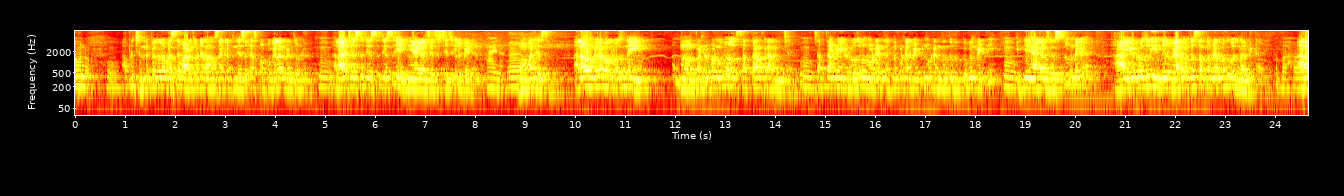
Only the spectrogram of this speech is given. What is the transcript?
అవును. అప్పుడు చిన్న పిల్లలు వస్తే వాళ్ళతో నామసంకర్తం చేస్తే కాస్త పప్పు పిల్లలు పెడుతున్నాడు అలా చేస్తూ చేస్తూ చేస్తూ యజ్ఞయాగాలు చేస్తూ స్టేజ్కి వెళ్ళిపోయాడు. హోమాలు చేస్తుంది అలా ఉండగా ఒక రోజుని పండ్రపురంలో సప్తాహం ప్రారంభించారు. సప్తాహంలో ఏడు రోజులు నూట ఎనిమిది అగ్నికుండాలు పెట్టి నూట ఎనిమిది గుర్తుకులు పెట్టి యజ్ఞయాగాలు చేస్తూ ఉండగా ఆ ఏడు రోజులు ఎన్ని వేల మంది వస్తే వేల మంది భోజనాలు పెట్టాలి. అలా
